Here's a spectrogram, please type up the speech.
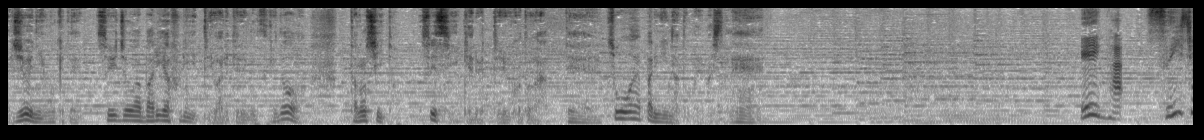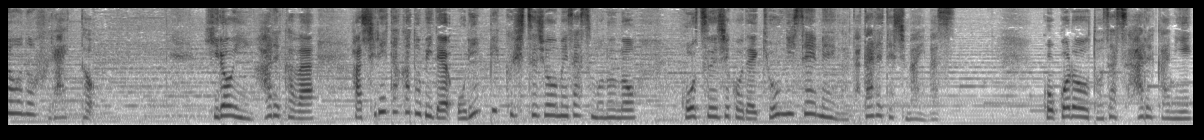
自由に動けて水上はバリアフリーと言われてるんですけど楽しいと。スイスイ行けるっていうことがあってそこはやっぱりいいなと思いましたね。映画「水上のフライト」ヒロインはるかは走り高跳びでオリンピック出場を目指すものの交通事故で競技生命が絶たれてしまいます。心を閉ざすはるかに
